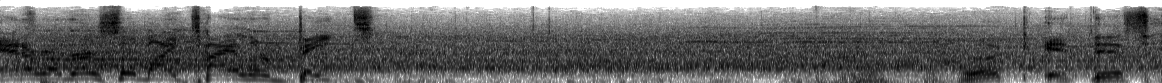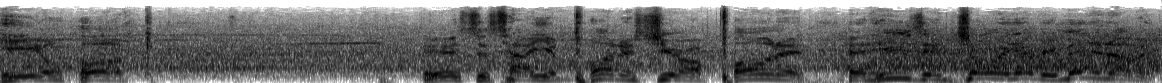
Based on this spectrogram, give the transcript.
And a reversal by Tyler Bate. Look at this heel hook. This is how you punish your opponent, and he's enjoying every minute of it.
